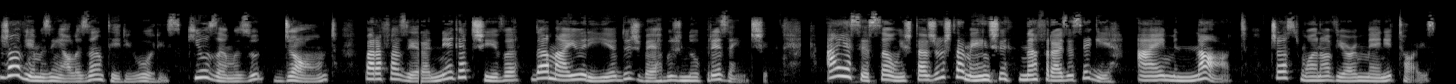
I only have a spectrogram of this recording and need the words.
Já vimos em aulas anteriores que usamos o don't para fazer a negativa da maioria dos verbos no presente. A exceção está justamente na frase a seguir: I'm not just one of your many toys.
